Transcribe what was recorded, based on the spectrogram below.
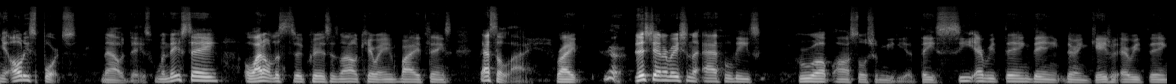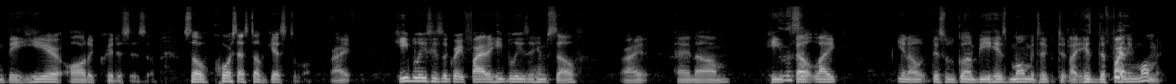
you know, all these sports nowadays, when they say, "Oh, I don't listen to the criticism. I don't care what anybody thinks," that's a lie, right? Yeah. This generation of athletes grew up on social media. They see everything. They they're engaged with everything. They hear all the criticism. So of course that stuff gets to them, right? He believes he's a great fighter. He believes in himself, right? And um, he Listen- felt like, you know, this was going to be his moment to, to like his defining moment,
